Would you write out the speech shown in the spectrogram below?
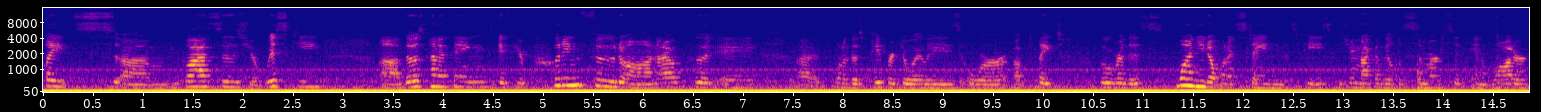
plates, um, glasses, your whiskey, uh, those kind of things. If you're putting food on, I would put a uh, one of those paper doilies or a plate over this. One, you don't want to stain this piece because you're not going to be able to submerge it in water.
